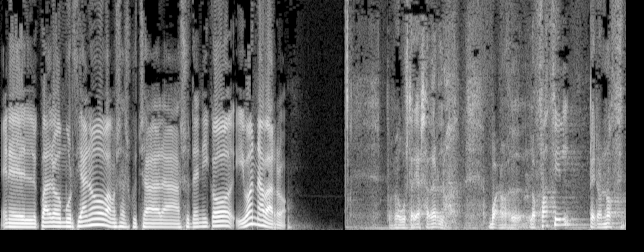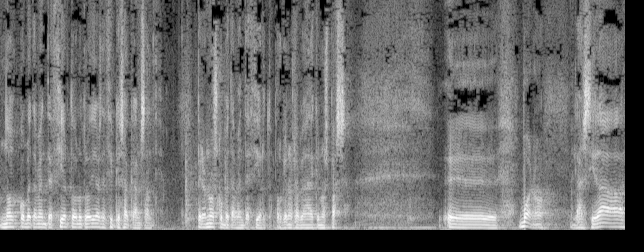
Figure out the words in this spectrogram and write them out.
En el cuadro murciano vamos a escuchar a su técnico Iván Navarro. Pues me gustaría saberlo. Bueno, lo fácil, pero no, no completamente cierto el otro día es decir que es el cansancio. Pero no es completamente cierto, porque no es la primera que nos pasa. Eh, bueno, la ansiedad,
